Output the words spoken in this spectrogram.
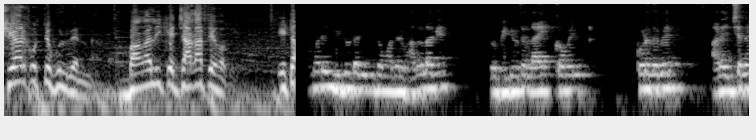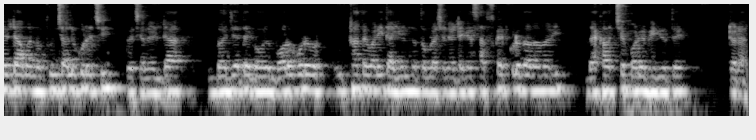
শেয়ার করতে ভুলবেন না। বাঙালিকে জাগাতে হবে। এটা আমার এই ভিডিওটা যদি তোমাদের ভালো লাগে, তো ভিডিওতে লাইক কমেন্ট করে দেবে। আর এই চ্যানেলটা আমার নতুন চালু করেছি, তো চ্যানেলটা যাতে বড় করে উঠাতে পারি, তাই জন্য তোমরা চ্যানেলটাকে সাবস্ক্রাইব করে তাড়াতাড়ি দেখা হচ্ছে পরের ভিডিওতে। টাটা।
